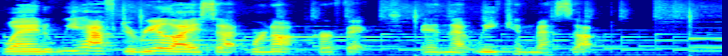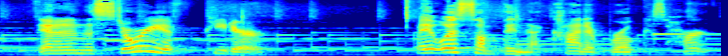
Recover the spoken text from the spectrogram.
when we have to realize that we're not perfect and that we can mess up. And in the story of Peter, it was something that kind of broke his heart.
